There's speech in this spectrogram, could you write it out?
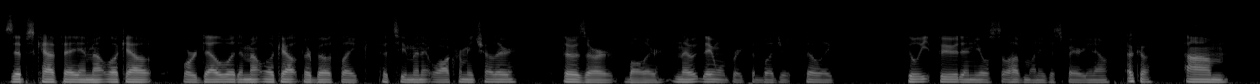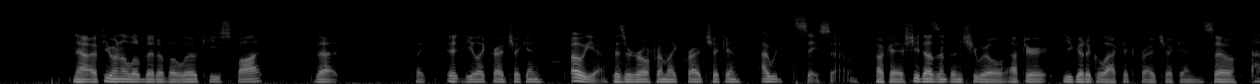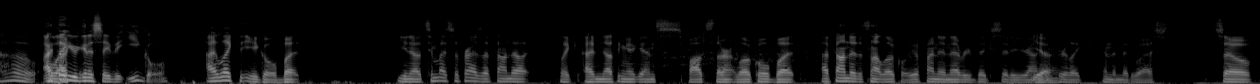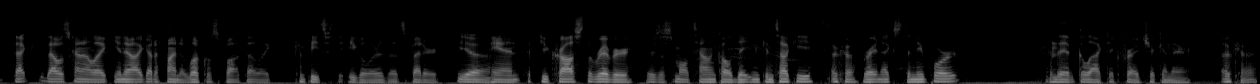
Zips Cafe in Mount Lookout or Delwood in Mount Lookout, they're both like a two minute walk from each other. Those are baller, and they they won't break the budget. They'll like you'll eat food and you'll still have money to spare. You know. Okay. Um, now, if you want a little bit of a low key spot, that like, it, do you like fried chicken? Oh yeah, Does your girlfriend like fried chicken? I would say so. Okay, if she doesn't, then she will after you go to Galactic Fried Chicken. So Oh, I thought you were gonna say the eagle. I like the Eagle, but you know, to my surprise, I found out like I have nothing against spots that aren't local, but I found that it's not local. You'll find it in every big city around Yeah. or like in the Midwest. So that that was kind of like you know I got to find a local spot that like competes with the Eagle or that's better. Yeah. And if you cross the river, there's a small town called Dayton, Kentucky, Okay. right next to Newport, and they have Galactic Fried Chicken there. Okay.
